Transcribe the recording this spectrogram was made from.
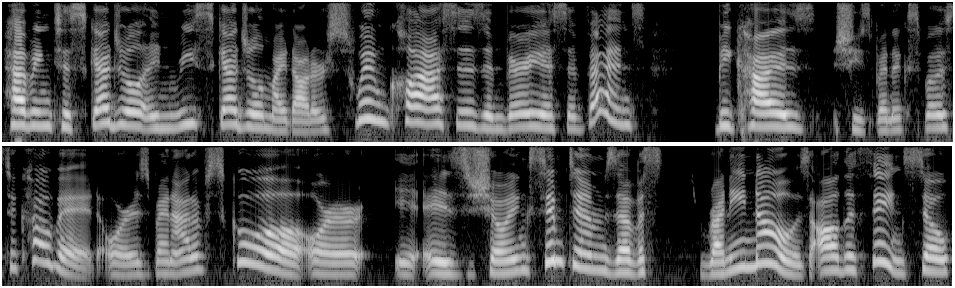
having to schedule and reschedule my daughter's swim classes and various events because she's been exposed to COVID or has been out of school or is showing symptoms of a runny nose, all the things. So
